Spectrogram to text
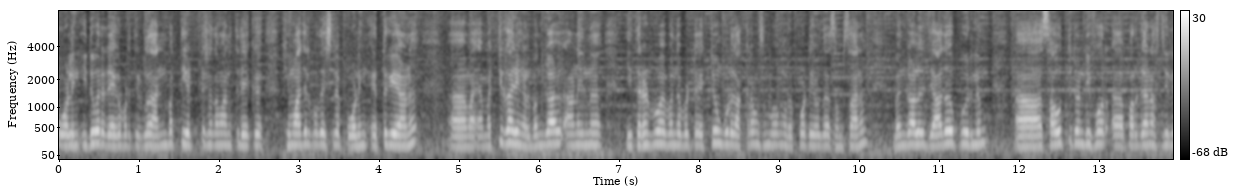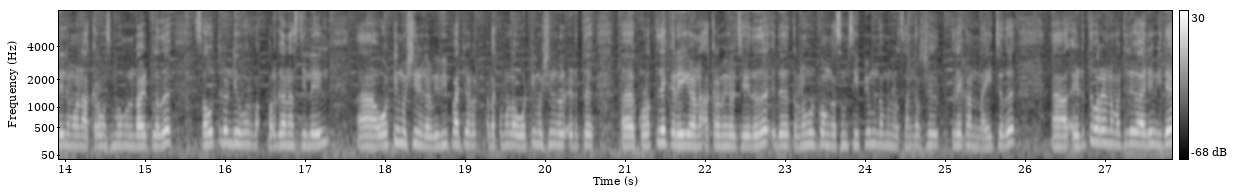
പോളിംഗ് ഇതുവരെ രേഖപ്പെടുത്തിയിട്ടുള്ളത്. അൻപത്തിയെട്ട് ശതമാനത്തിലേക്ക് ഹിമാചൽ പ്രദേശിലെ പോളിംഗ് എത്തുകയാണ്. മറ്റു കാര്യങ്ങൾ. ബംഗാൾ ആണ് ഇന്ന് ഈ തെരഞ്ഞെടുപ്പുമായി ബന്ധപ്പെട്ട് ഏറ്റവും കൂടുതൽ അക്രമ സംഭവങ്ങൾ റിപ്പോർട്ട് ചെയ്ത സംസ്ഥാനം. ബംഗാളിൽ ജാദവ്പൂരിലും സൗത്ത് ട്വന്റി ഫോർ പർഗാനാസ് ജില്ലയിലുമാണ് അക്രമ സംഭവങ്ങൾ ഉണ്ടായിട്ടുള്ളത്. സൗത്ത് ട്വന്റി ഫോർ പർഗാനാസ് ജില്ലയിൽ വോട്ടിംഗ് മെഷീനുകൾ വി വി പാറ്റ് അടക്കമുള്ള വോട്ടിംഗ് മെഷീനുകൾ എടുത്ത് കുളത്തിലേക്ക് എറിയുകയാണ് അക്രമികൾ ചെയ്തത്. ഇത് തൃണമൂൽ കോൺഗ്രസും സി പി എമ്മും തമ്മിലുള്ള സംഘർഷത്തിലേക്കാണ് നയിച്ചത്. എടുത്തു പറയേണ്ട മറ്റൊരു കാര്യം ഇതേ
